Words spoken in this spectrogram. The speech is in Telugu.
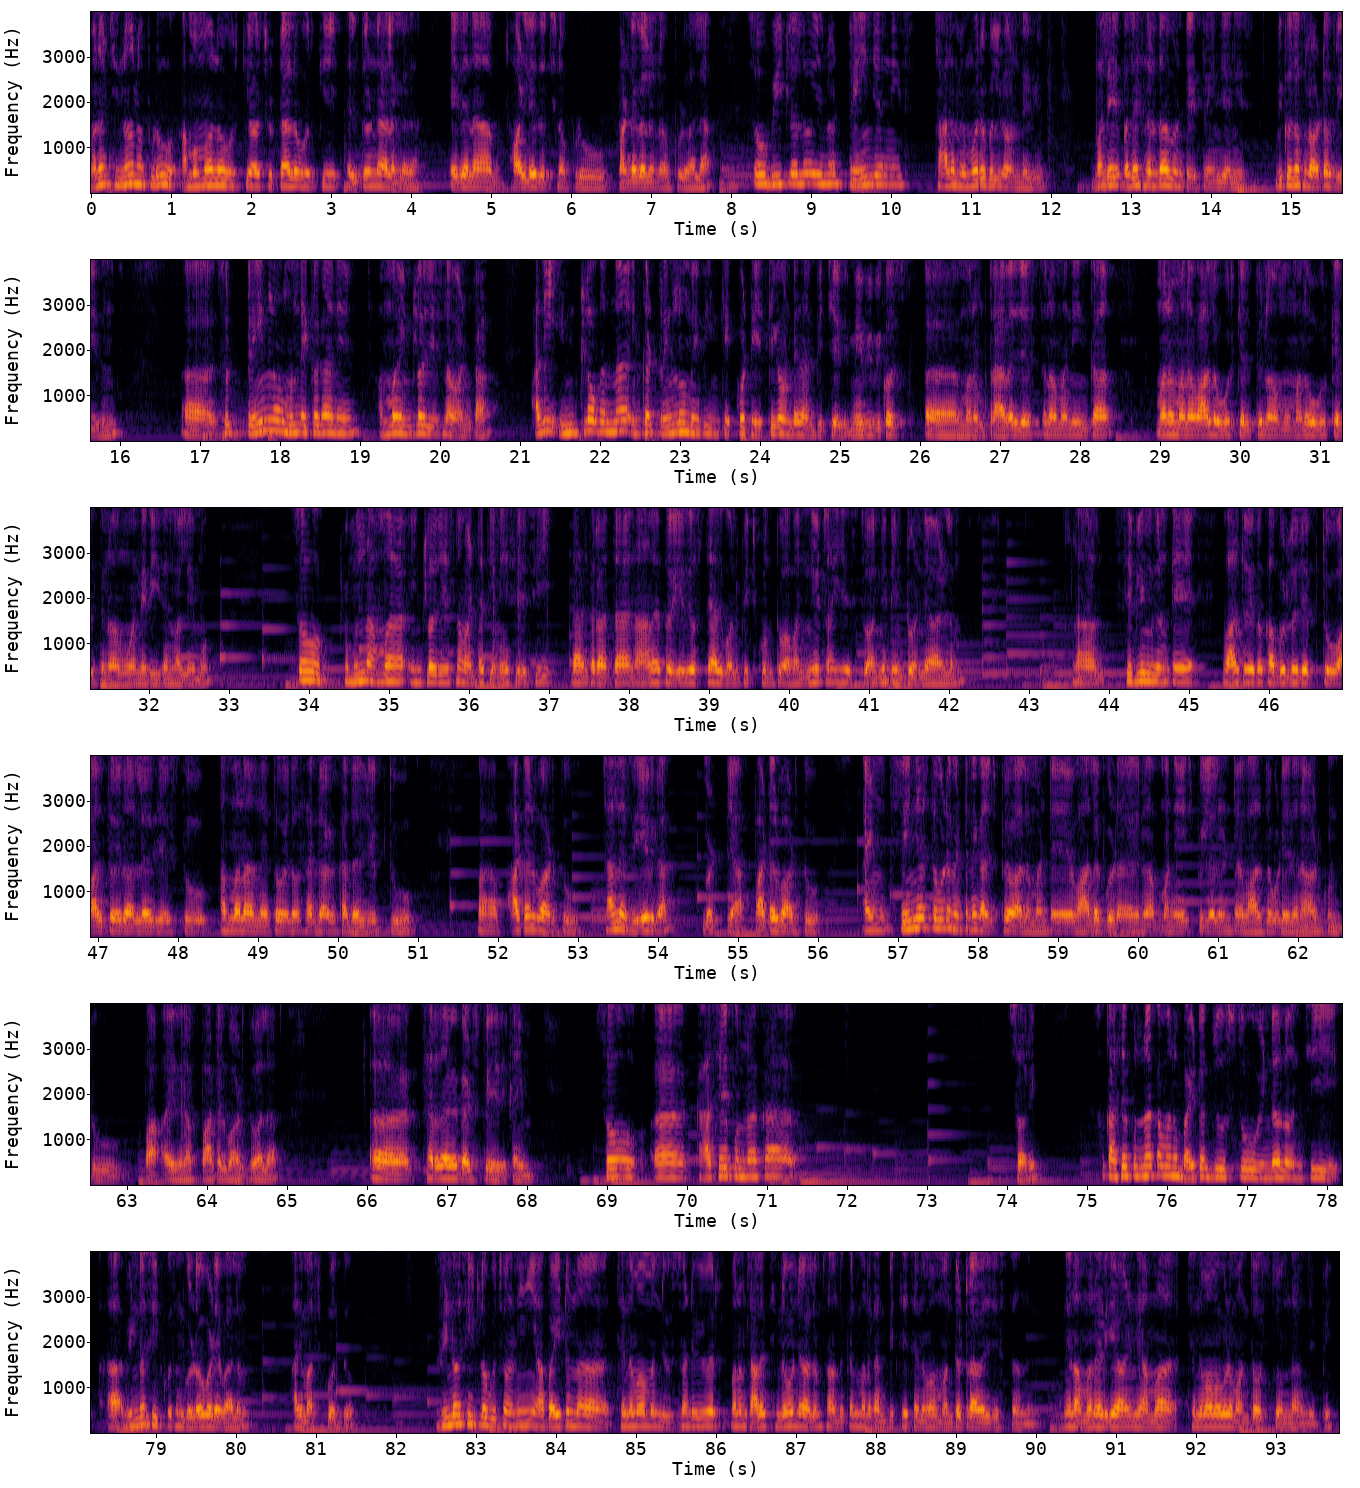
మనం చిన్న ఉన్నప్పుడు అమ్మమ్మ ఊరికి ఆ చుట్టాల ఊరికి వెళ్తుండాలం కదా. ఏదైనా హాలిడేస్ వచ్చినప్పుడు పండగలు ఉన్నప్పుడు అలా. సో వీటిలలో యూనో ట్రైన్ జర్నీస్ చాలా మెమొరబుల్గా ఉండేవి. భలే భలే సరదాగా ఉంటాయి train journeys because of lot of reasons so ట్రైన్లో ముందు ఎక్కగానే అమ్మ ఇంట్లో చేసిన వంట అది ఇంట్లో కన్నా ఇంకా ట్రైన్లో మేబీ ఇంకెక్కువ టేస్టీగా ఉండేది అనిపించేది. మేబీ బికాస్ మనం ట్రావెల్ చేస్తున్నామని ఇంకా మనం మన వాళ్ళ ఊరికి వెళ్తున్నాము మన ఊరికి వెళ్తున్నాము అనే రీజన్ వల్లేమో. సో ముందు అమ్మ ఇంట్లో చేసిన వంట తినేసేసి దాని తర్వాత నాన్నతో ఏది వస్తే అది కొనిపించుకుంటూ అవన్నీ ట్రై చేస్తూ అన్నీ తింటూ ఉండేవాళ్ళం. సిబ్లింగ్స్ ఉంటే వాళ్ళతో ఏదో కబుర్లు చెప్తూ వాళ్ళతో ఏదో అల్లరి చేస్తూ అమ్మ నాన్నతో ఏదో సరదాగా కథలు చెప్తూ పాటలు పాడుతూ చాలా రేర్గా బట్ పాటలు పాడుతూ అండ్ స్ట్రేంజర్స్తో కూడా వెంటనే కలిసిపోయేవాళ్ళం. అంటే వాళ్ళకు కూడా ఏదైనా మన ఏజ్ పిల్లలు ఉంటే వాళ్ళతో కూడా ఏదైనా ఆడుకుంటూ పా ఏదైనా పాటలు పాడుతూ అలా సరదాగా గడిచిపోయేది టైం. సో కాసేపు ఉన్నాక సారీ. సో కాసేపు ఉన్నాక మనం బయటకు చూస్తూ విండోలోంచి విండో సీట్ కోసం గొడవ పడే వాళ్ళం అది మర్చిపోవద్దు. విండో సీట్లో కూర్చొని ఆ బయట ఉన్న చందమామని చూస్తూ అంటే వీవర్ మనం చాలా చిన్నగా ఉండేవాళ్ళం సో అందుకని మనకు అనిపించే చందమామ మనతో ట్రావెల్ చేస్తుంది. నేను అమ్మని అడిగేవాడిని అమ్మ చందమామ కూడా మనతో వస్తుందా? అని చెప్పి.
